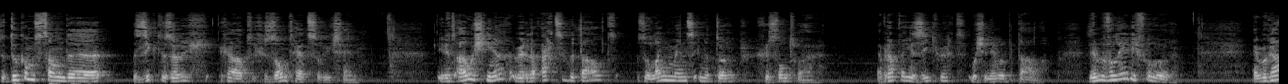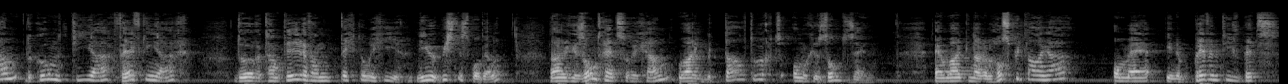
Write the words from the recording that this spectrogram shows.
De toekomst van de ziektezorg gaat gezondheidszorg zijn. In het oude China werden artsen betaald zolang mensen in het dorp gezond waren. En vanaf dat je ziek werd, moest je niet betalen. Ze hebben volledig verloren. En we gaan de komende 10 jaar, 15 jaar, door het hanteren van technologieën, nieuwe businessmodellen, naar een gezondheidszorg gaan waar ik betaald word om gezond te zijn. En waar ik naar een hospitaal ga om mij in een preventief bed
